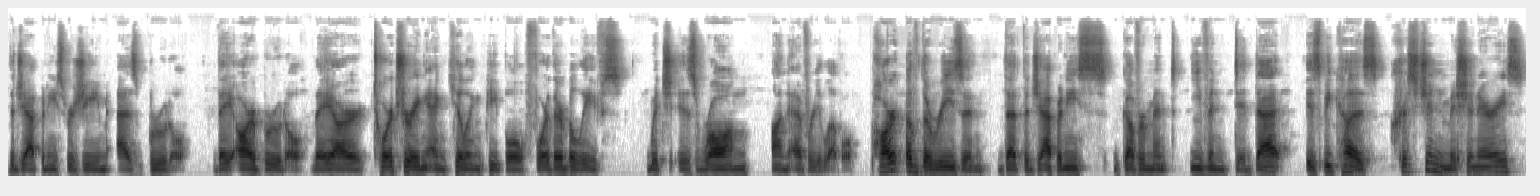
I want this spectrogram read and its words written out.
the Japanese regime as brutal. They are brutal. They are torturing and killing people for their beliefs, which is wrong on every level. Part of the reason that the Japanese government even did that is because Christian missionaries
